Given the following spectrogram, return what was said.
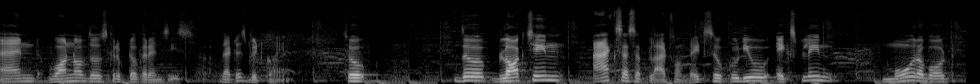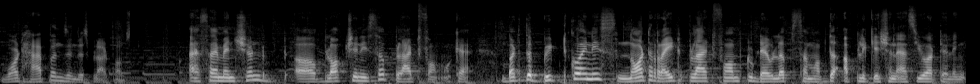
and one of those cryptocurrencies that is Bitcoin. So the blockchain acts as a platform, right? So could you explain more about what happens in this platform? as I mentioned, uh, blockchain is a platform, okay. But the Bitcoin is not a right platform to develop some of the application, as you are telling,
